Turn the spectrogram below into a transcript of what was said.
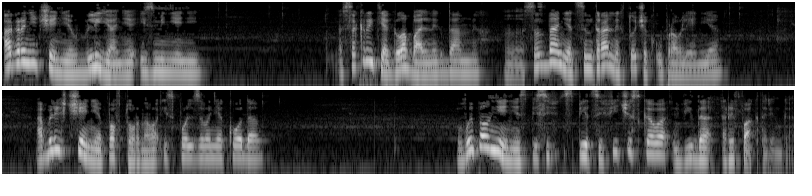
ограничение влияния изменений, сокрытие глобальных данных, э, создание центральных точек управления, облегчение повторного использования кода, выполнение специфического вида рефакторинга.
